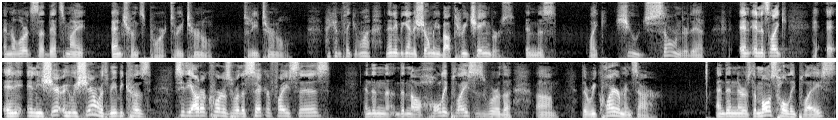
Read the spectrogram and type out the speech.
and the Lord said, that's my entrance port to eternal, to the eternal. I kept thinking, well, and then he began to show me about three chambers in this like huge cylinder that, and, and it's like, and, and he, share, he was sharing with me because, see, the outer court is where the sacrifice is, and then the, then the holy place is where the, um, the requirements are. And then there's the most holy place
